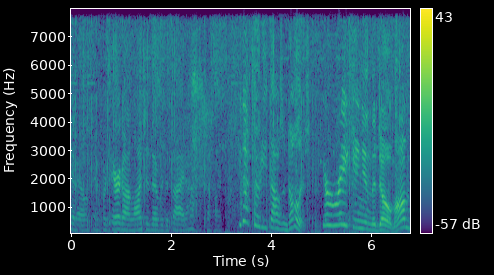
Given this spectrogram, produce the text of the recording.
you know and of course Aragorn launches over the side. Oh. You got thirty thousand dollars. You're raking in the dough, mom.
